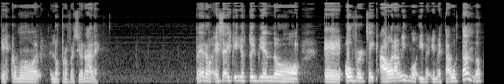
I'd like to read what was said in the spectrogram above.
que es como los profesionales. Pero ese es el que yo estoy viendo eh, Overtake ahora mismo y me, está gustando.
